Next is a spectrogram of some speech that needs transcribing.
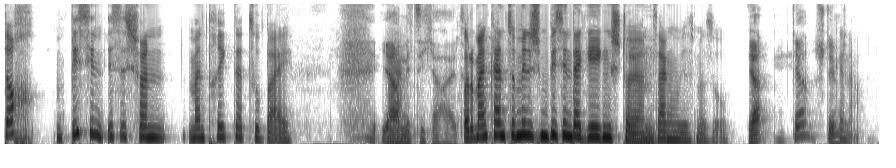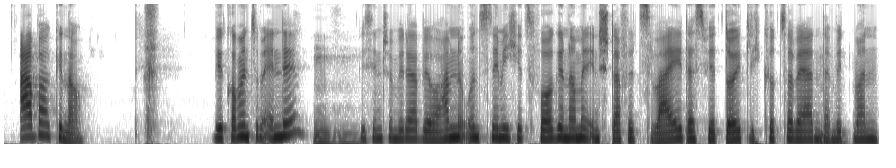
doch ein bisschen ist es schon, man trägt dazu bei. Ja, ja. mit Sicherheit. Oder man kann zumindest ein bisschen dagegen steuern, mhm. sagen wir es mal so. Ja, ja, stimmt. Genau. Aber genau, wir kommen zum Ende. Mhm. Wir sind schon wieder, wir haben uns nämlich jetzt vorgenommen in Staffel 2, dass wir deutlich kürzer werden, mhm. damit man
